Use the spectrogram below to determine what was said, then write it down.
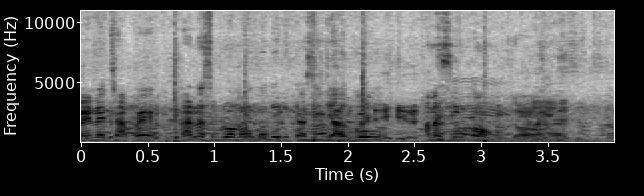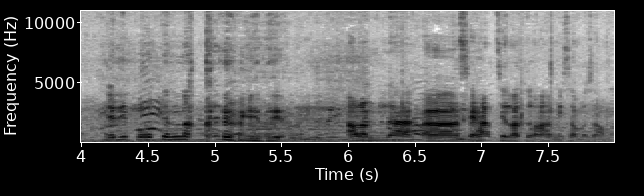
mainnya capek karena sebelum main tadi dikasih jagung sama singkong jadi perutnya enek gitu alhamdulillah uh, sehat silaturahmi sama-sama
